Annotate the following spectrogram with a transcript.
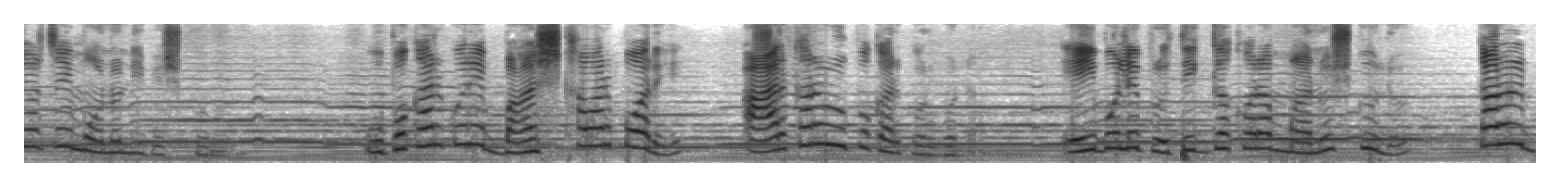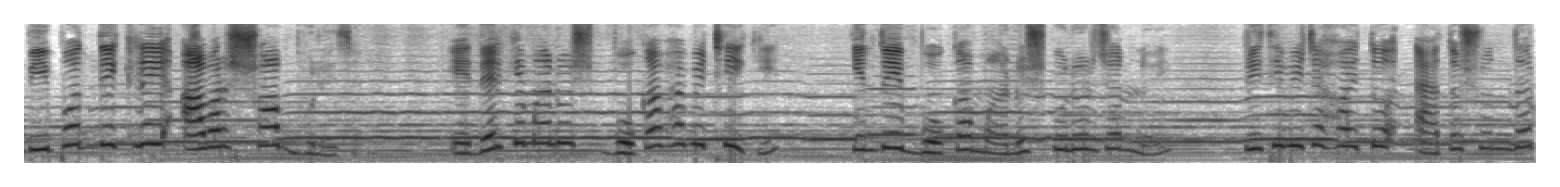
চর্চায় মনোনিবেশ করুন। উপকার করে বাঁশ খাওয়ার পরে আর কারোর উপকার করব না। এই বলে প্রতিজ্ঞা করা মানুষগুলো কারোর বিপদ দেখলেই আবার সব ভুলে যায়। এদেরকে মানুষ বোকা ভাবে ঠিকই, কিন্তু এই বোকা মানুষগুলোর জন্যই পৃথিবীটা হয়তো এত সুন্দর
